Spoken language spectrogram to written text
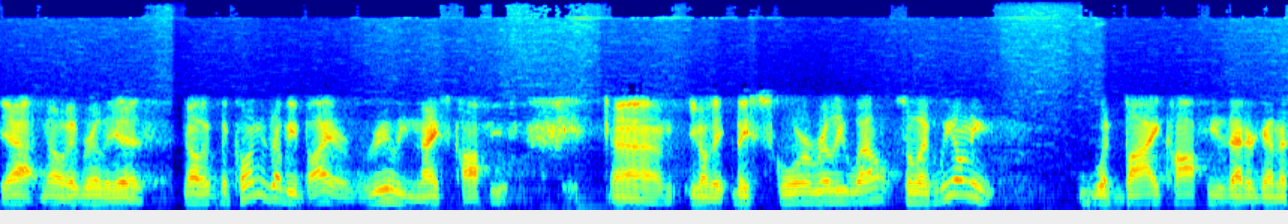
Yeah, no, it really is. No, the, the Colombians that we buy are really nice coffees. Um, you know, they, they score really well. So like we only would buy coffees that are going to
